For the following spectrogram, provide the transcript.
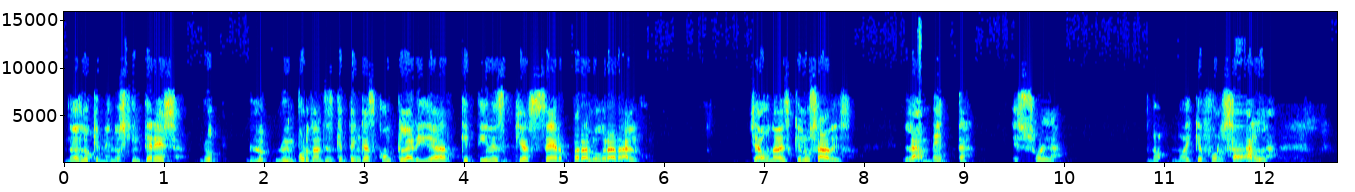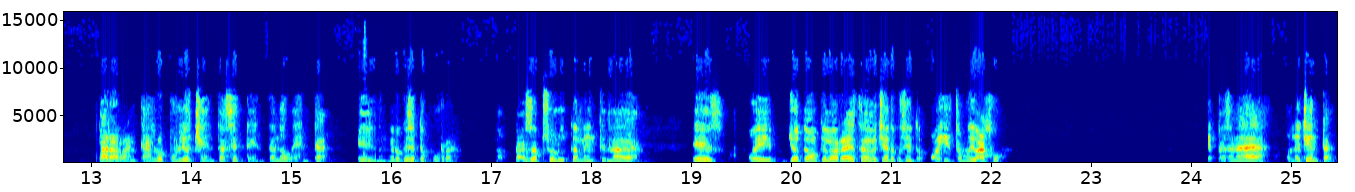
no es lo que menos interesa. Lo, importante es que tengas con claridad qué tienes que hacer para lograr algo. Ya una vez que lo sabes, la meta es sola. No, no hay que forzarla. Para arrancarlo, ponle 80, 70, 90, el número que se te ocurra. No pasa absolutamente nada. Es, oye, yo tengo que lograr esto en el 80%. Oye, está muy bajo. No pasa nada, ponle 80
